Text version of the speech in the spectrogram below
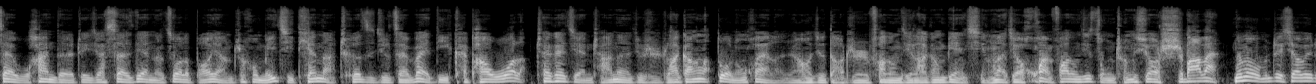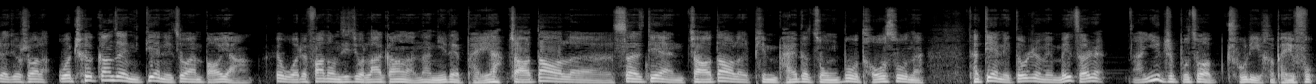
在武汉的这家 4S 店呢，做了保养之后没几天呢，车子就在外地开趴窝了。拆开检查呢，就是拉缸了，舵轮坏了，然后就导致发动机拉缸变形了，就要换发动机总成需要十八万。那么我们这消费者就说了，我车刚在你店里做完保养，我这发动机就拉缸了，那你得赔呀。找到了 4S 店，找到了品牌的总部投诉呢，他店里都认为没责任啊，一直不做处理和赔付。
